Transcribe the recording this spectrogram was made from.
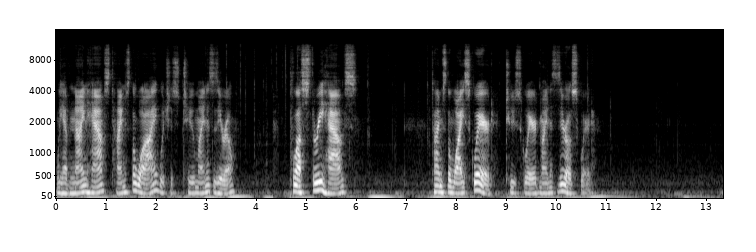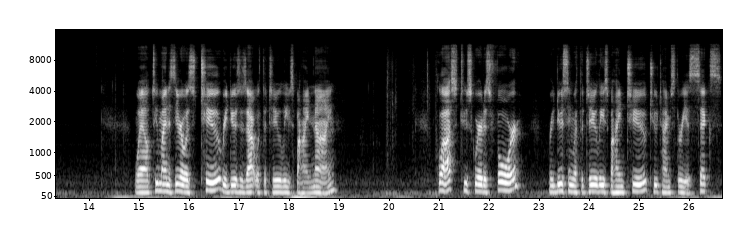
we have 9 halves times the y, which is 2 minus 0, plus 3 halves times the y squared, 2 squared minus 0 squared. Well, 2 minus 0 is 2, reduces out with the 2, leaves behind 9. Plus 2 squared is 4, reducing with the 2, leaves behind 2. 2 times 3 is 6.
